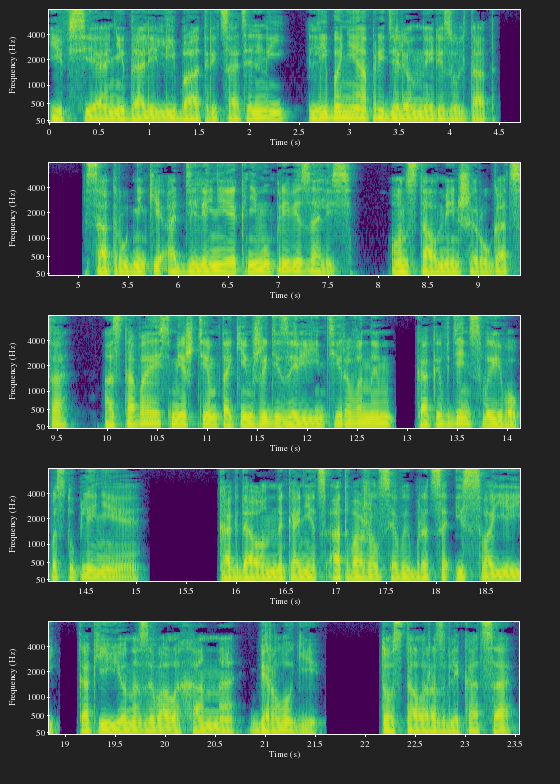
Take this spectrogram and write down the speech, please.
и все они дали либо отрицательный, либо неопределенный результат. Сотрудники отделения к нему привязались, он стал меньше ругаться, оставаясь меж тем таким же дезориентированным, как и в день своего поступления. Когда он, наконец, отважился выбраться из своей, как ее называла Ханна, берлоги, то стал развлекаться,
